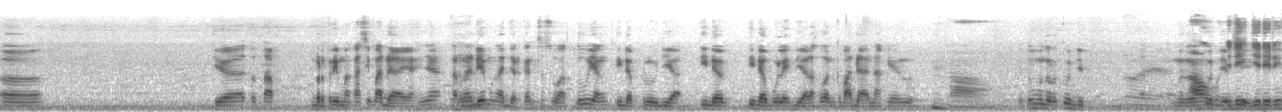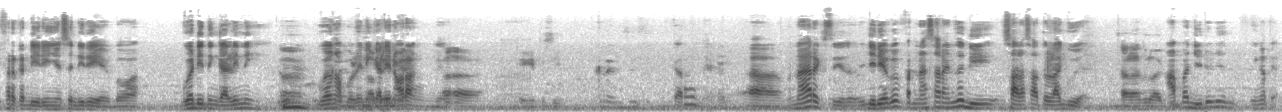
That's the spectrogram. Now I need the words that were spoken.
eh, dia tetap berterima kasih pada ayahnya karena Hmm. dia mengajarkan sesuatu yang tidak perlu dia tidak tidak boleh dia lakukan kepada anaknya lu Oh. itu menurutku deep Oh, iya. menurutku Oh, deep jadi sih. jadi refer ke dirinya sendiri ya bahwa gue ditinggalin nih, Heeh. gue nggak boleh ninggalin orang. Heeh. kayak gitu sih Keren sih. Keren. Ah, menarik sih itu. Jadi aku penasaran itu di salah satu lagu ya. salah satu lagu Apa judulnya? Ingat ya?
